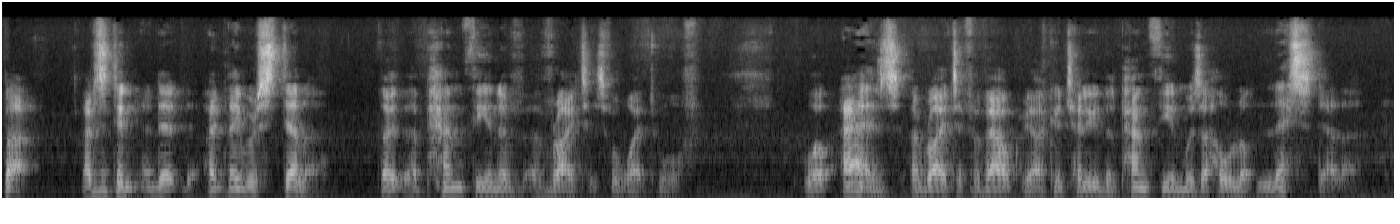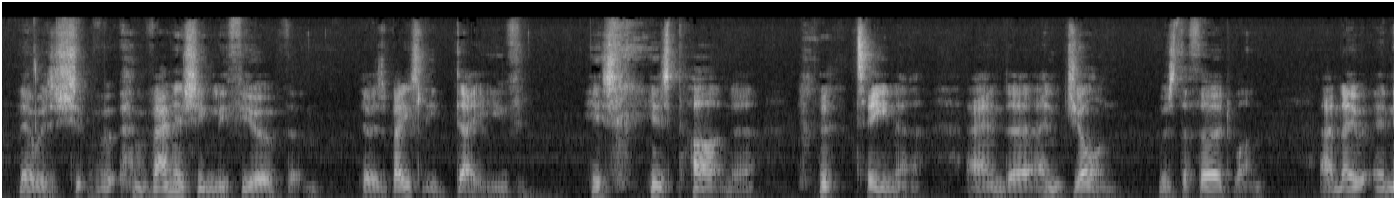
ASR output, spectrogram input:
But I just didn't. They were stellar, a pantheon of, of writers for White Dwarf. Well, as a writer for Valkyrie, I could tell you the pantheon was a whole lot less stellar. There was vanishingly few of them. There was basically Dave, his his partner, Tina, and uh, and John was the third one, and they and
